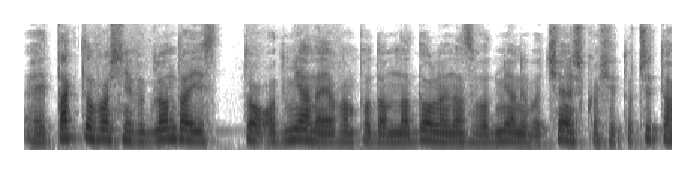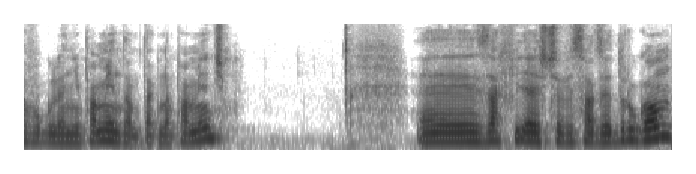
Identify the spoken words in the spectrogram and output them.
E, Tak to właśnie wygląda. Jest to odmiana. Ja Wam podam na dole nazwę odmiany, bo ciężko się to czyta. W ogóle nie pamiętam tak na pamięć. E, Za chwilę jeszcze wysadzę drugą.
